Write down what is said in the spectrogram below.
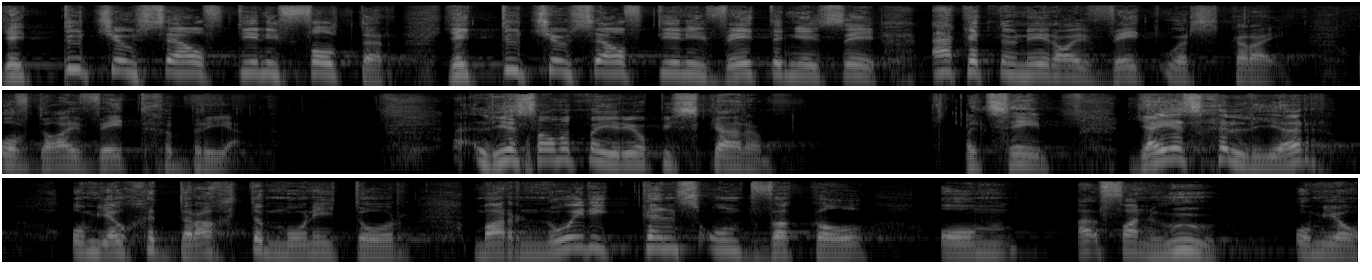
jy toets jouself teen die filter. Jy toets jouself teen die wet en jy sê ek het nou net daai wet oorskry of daai wet gebreek. Lees saam met my hierdie op die skerm. Dit sê jy is geleer om jou gedrag te monitor, maar nooit die kuns ontwikkel om eh, van hoe om jou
